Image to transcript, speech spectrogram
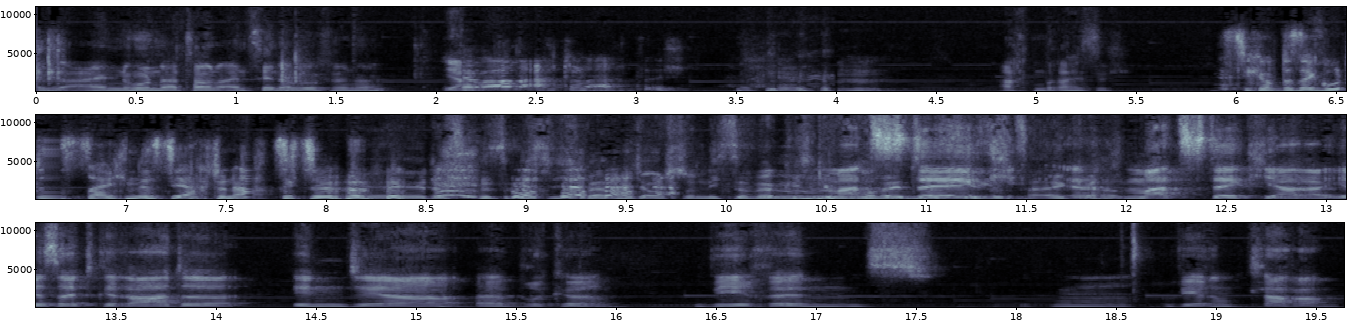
Also ein 100er und ein 10er Würfel, ne? Ich habe auch 88. Okay. Mhm. 38. Ich weiß nicht, ob das ein gutes Zeichen ist, die 88 zu würfeln. Nee, das ist richtig. Ich habe mich auch schon nicht so wirklich Mats, gefreut, Zahl äh, Chiara, ihr seid gerade in der äh, Brücke, während, mh, während Clara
